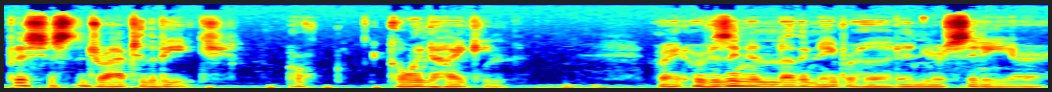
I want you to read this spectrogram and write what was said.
but it's just the drive to the beach or going hiking, right? Or visiting another neighborhood in your city or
